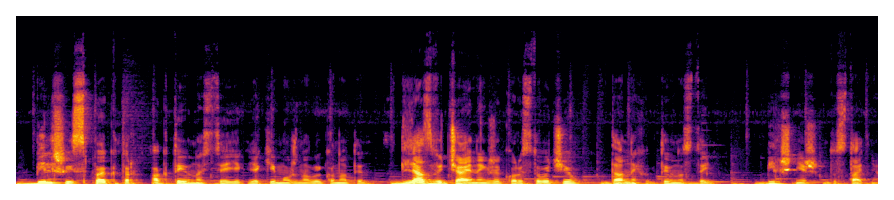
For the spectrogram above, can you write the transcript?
більший спектр активностей, які можна виконати. Для звичайних же користувачів даних активностей більш ніж достатньо.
